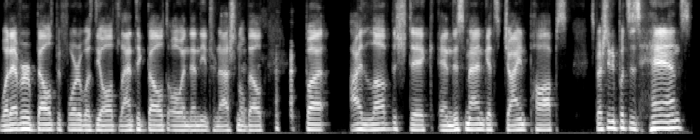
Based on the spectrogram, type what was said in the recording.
whatever belt before it was the All Atlantic belt. Oh, and then the international belt. But I love the shtick, and this man gets giant pops, especially when he puts his hands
